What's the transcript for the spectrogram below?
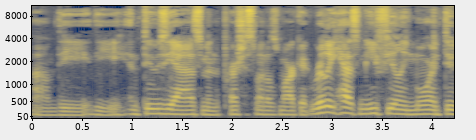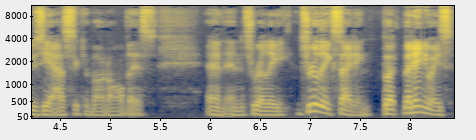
um, the the enthusiasm in the precious metals market really has me feeling more enthusiastic about all this. and, and it's really, it's really exciting. But, but anyways,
